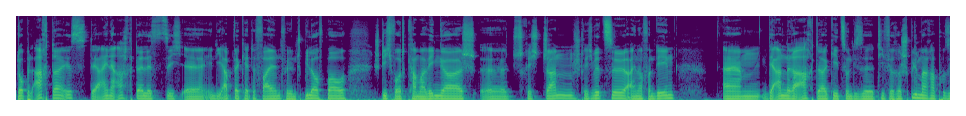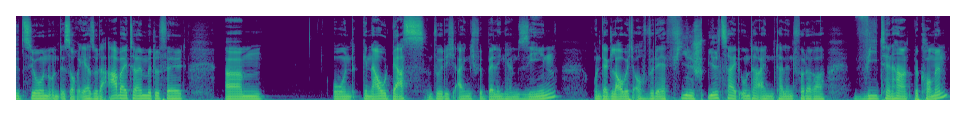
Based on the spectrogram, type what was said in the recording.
Doppel-Achter ist. Der eine Achter lässt sich äh, in die Abwehrkette fallen für den Spielaufbau. Stichwort Kamavinga, äh, Strich Jan, Strich Witzel, einer von denen. Ähm, der andere Achter geht so in diese tiefere Spielmacherposition und ist auch eher so der Arbeiter im Mittelfeld. Ähm, und genau das würde ich eigentlich für Bellingham sehen. Und da glaube ich auch, würde er viel Spielzeit unter einem Talentförderer wie Ten Hag bekommen.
